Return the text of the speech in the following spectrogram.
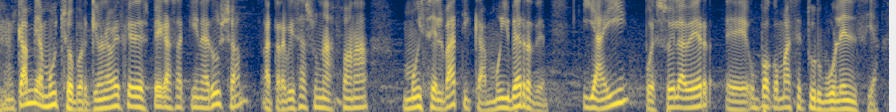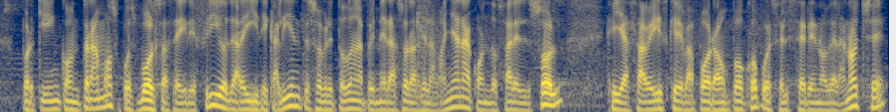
cambia mucho porque una vez que despegas aquí en Arusha, atraviesas una zona muy selvática, muy verde y ahí pues suele haber eh, un poco más de turbulencia porque encontramos pues bolsas de aire frío, de aire caliente, sobre todo en las primeras horas de la mañana cuando sale el sol, que ya sabéis que evapora un poco pues el sereno de la noche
